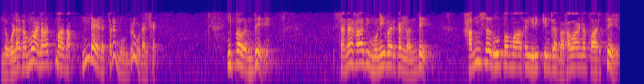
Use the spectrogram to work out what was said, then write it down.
இந்த உலகமும் அனாத்மா தான். இந்த இடத்துல மூன்று உடல்கள். இப்ப வந்து சனகாதி முனிவர்கள் வந்து ஹம்ச ரூபமாக இருக்கின்ற பகவானை பார்த்து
